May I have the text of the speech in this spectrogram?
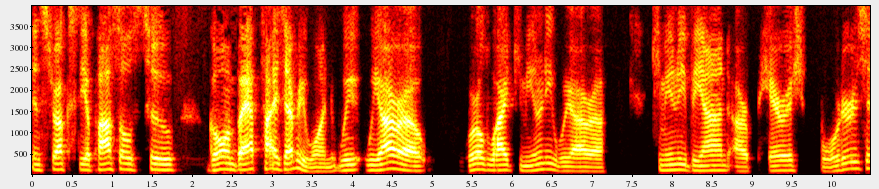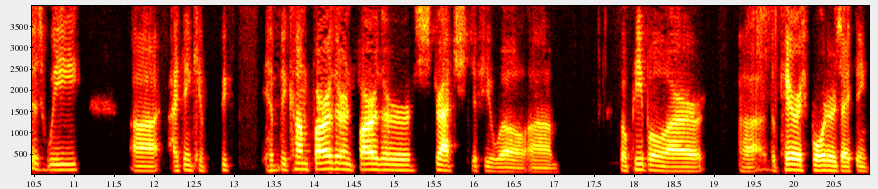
instructs the apostles to go and baptize everyone. We we are a worldwide community. We are a community beyond our parish borders, as we uh, I think have be, have become farther and farther stretched, if you will. Um, so people are uh, the parish borders. I think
